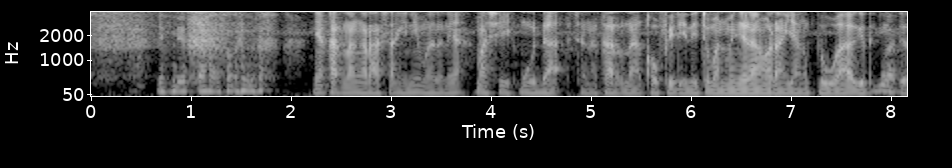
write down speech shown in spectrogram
Yang dia ke mana-mana. Ya karena ngerasa ini meren ya masih muda sana karena covid ini cuman menyerang orang yang tua gitu gitu.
